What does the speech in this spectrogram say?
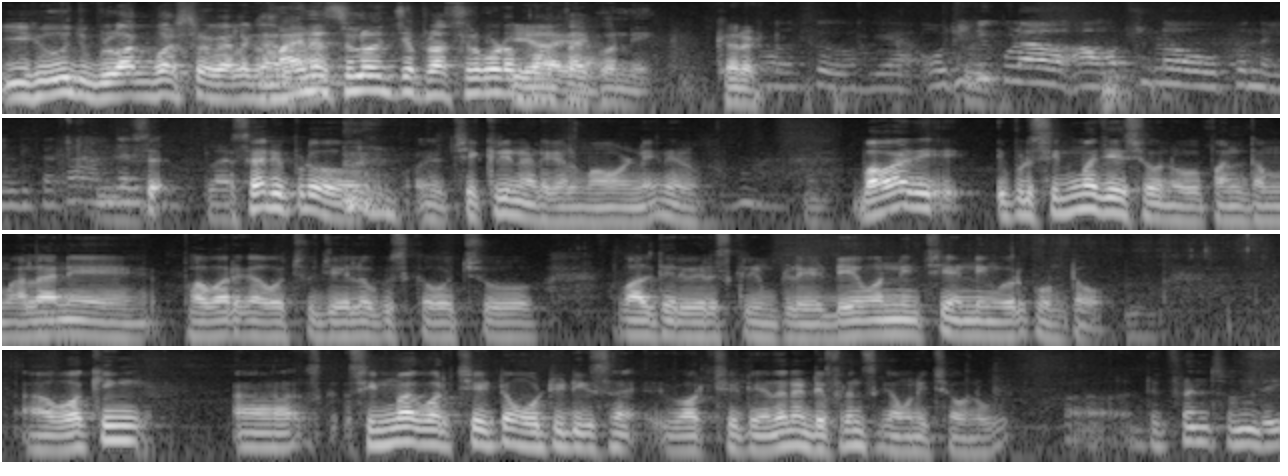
ఈ హ్యూజ్ బ్లాక్ బస్టర్ వెళ్ళగా మైనస్లో వచ్చే ప్రశ్నలు కూడా పడతాయి కొన్ని. కరెక్ట్ ఓటీటీ కూడా ఆ ఆప్షన్ కూడా ఓపెన్ అయింది కదా సార్ ఇప్పుడు చక్రిని అడగాలి మా వాడిని నేను. బావా ఇప్పుడు సినిమా చేసావు నువ్వు పంతం అలానే పవర్ కావచ్చు జైలోకిస్ కావచ్చు వాళ్ళ తెలివేరు స్క్రీన్ ప్లే డే వన్ నుంచి ఎండింగ్ వరకు ఉంటావు. వర్కింగ్ సినిమాకి వర్క్ చేయటం ఓటీటీకి వర్క్ చేయటం ఏదైనా డిఫరెన్స్ గమనించావు నువ్వు? డిఫరెన్స్ ఉంది.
